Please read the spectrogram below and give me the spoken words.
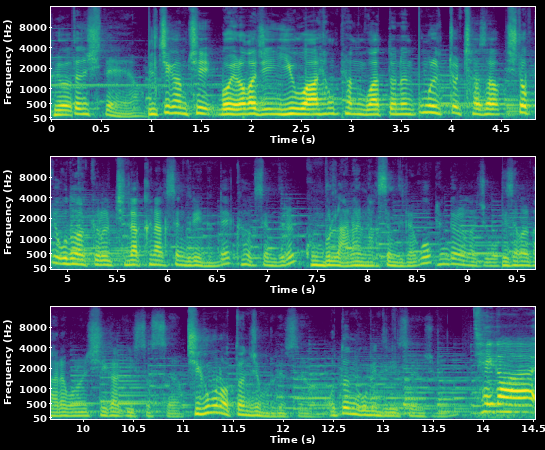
그었던 시대예요. 일찌감치 뭐 여러 가지 이유와 형편과 또는 꿈을 쫓아서 실업계 고등학교를 진학한 학생들이 있는데 그 학생들을 공부를 안 하는 학생들하고 편견을 가지고 세상을 바라보는 시각이 있었어요. 지금은 어떤지 모르겠어요. 어떤 고민들이 있어요 요즘에 제가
